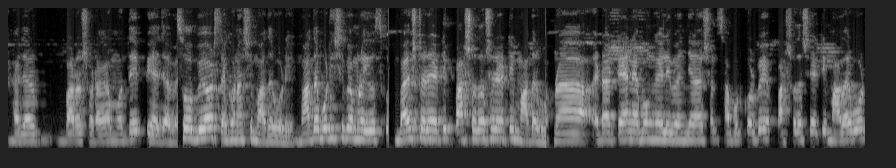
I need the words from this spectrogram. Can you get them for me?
এক হাজার বারোশো টাকার মধ্যে পেয়ে যাবেন। সো বিয়ার্স এখন আসি মাদারবোর্ডে মাদারবোর্ড হিসেবে আমরা ইউজ করি বাইশ স্টারের একটি, পাঁচশো দশের একটি মাদারবোর্ড আমরা এটা টেন এবং ইলেভেন জেনারেশন সাপোর্ট করবে পাঁচশো দশের একটি মাদারবোর্ড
